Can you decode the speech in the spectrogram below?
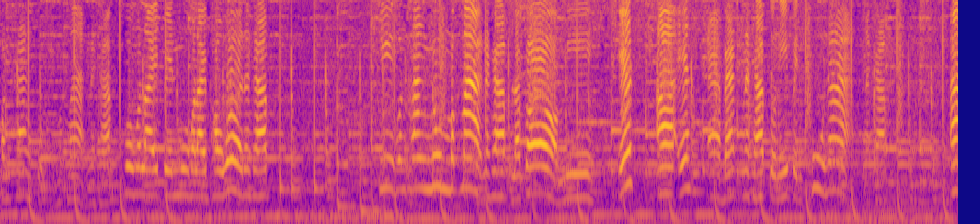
ค่อนข้างสวยมากๆนะครับพวงมาลัยเป็นพวงมาลัยพาวเวอร์นะครับ ที่ค่อนข้างนุ่มมากๆนะครับ แล้วก็มี SRS Airbag นะครับ ตัวนี้เป็นคู่หน้านะครับ อะ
